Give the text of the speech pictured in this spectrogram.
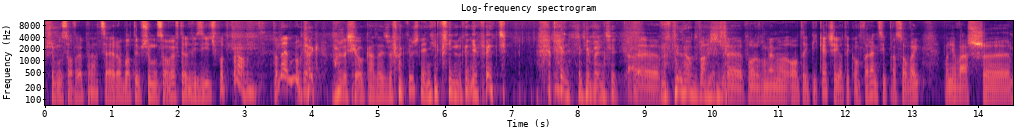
przymusowe prace, roboty przymusowe w telewizji Idź Pod Prąd. To nawet mogę... Tak, może się okazać, że faktycznie nikt inny nie będzie, nie będzie Ale na tyle odważny. Jeszcze porozmawiamy o, o tej pikiecie i o tej konferencji prasowej, ponieważ e,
